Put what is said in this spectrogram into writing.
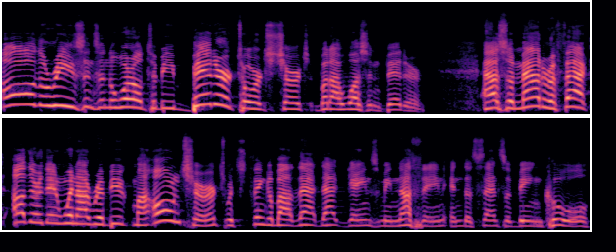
all the reasons in the world to be bitter towards church, but I wasn't bitter. As a matter of fact, other than when I rebuke my own church, which think about that, that gains me nothing in the sense of being cool.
